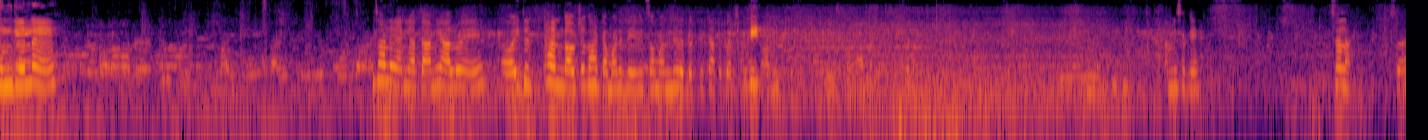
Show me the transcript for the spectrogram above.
ऊन गेलंय. झालंय आणि आता आम्ही आलोय इथे ठाणगावच्या घाटामध्ये देवीचं मंदिर आहे. तर तिथे आता दर्शन घेतो आम्ही. आम्ही सगळे चला. सर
